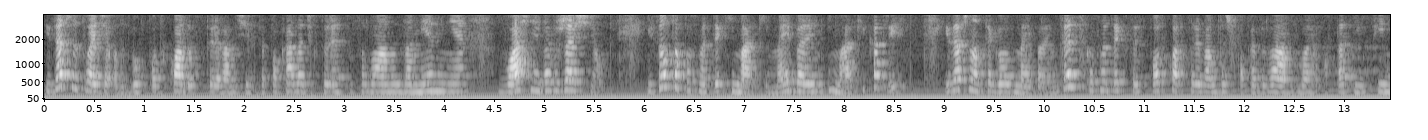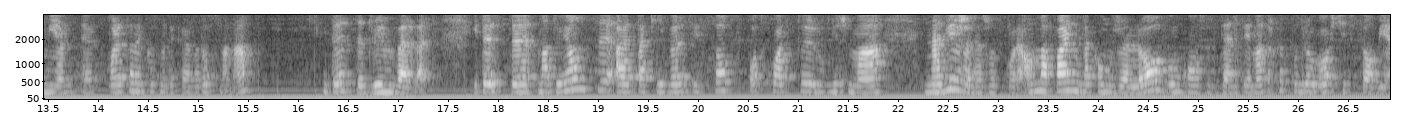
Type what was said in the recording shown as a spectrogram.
I zacznę, słuchajcie, od dwóch podkładów, które Wam dzisiaj chcę pokazać, które stosowałam zamiennie właśnie we wrześniu. I są to kosmetyki marki Maybelline i marki Catrice. I zacznę od tego z Maybelline. To jest kosmetyk, to jest podkład, który Wam też pokazywałam w moim ostatnim filmie e, w polecanych kosmetykach z Rossmana. I to jest The Dream Velvet. I to jest e, matujący, ale takiej wersji soft podkład, który również ma nawilża naszą skórę. On ma fajną taką żelową konsystencję, ma trochę pudrowości w sobie.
